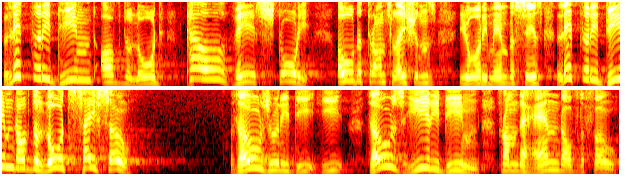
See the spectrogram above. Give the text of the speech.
Let the redeemed of the Lord tell their story. Older translations, you will remember, says, Let the redeemed of the Lord say so. Those who redeem, he, those he redeemed from the hand of the foe,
